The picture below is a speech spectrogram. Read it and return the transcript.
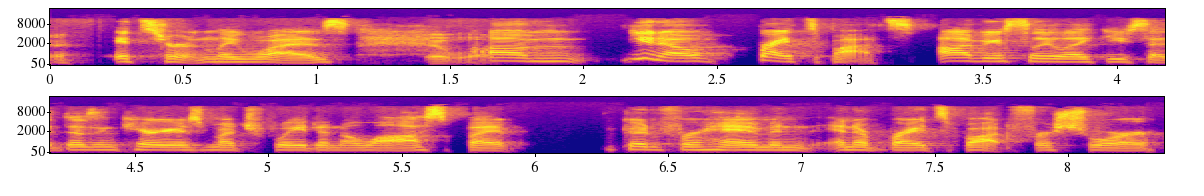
it certainly was. It was. Um, you know, bright spots. Obviously, like you said, doesn't carry as much weight in a loss, but good for him and, in a bright spot for sure.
